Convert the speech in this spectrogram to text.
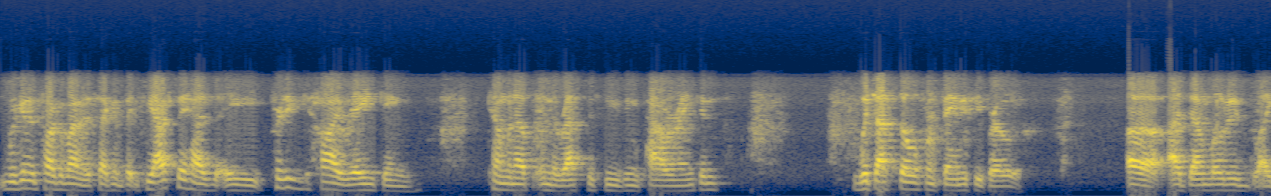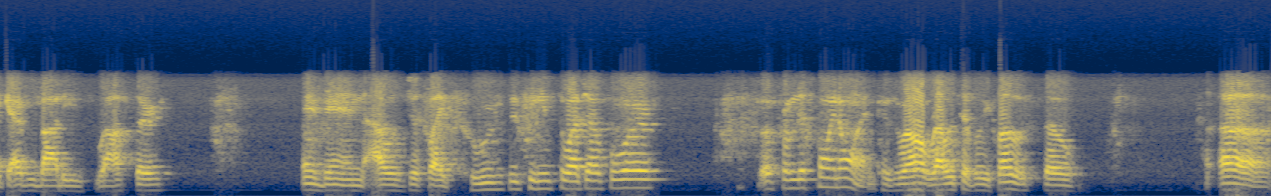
we're going to talk about in a second, but he actually has a pretty high ranking coming up in the rest of season power rankings, which I stole from Fantasy Pros. Uh, I downloaded like everybody's roster, and then I was just like, who's the teams to watch out for from this point on? Because we're all relatively close, so. Uh,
